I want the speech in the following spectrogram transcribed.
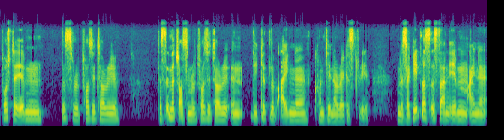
pusht er eben das Repository, das Image aus dem Repository in die GitLab eigene Container Registry. Und das Ergebnis ist dann eben eine,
